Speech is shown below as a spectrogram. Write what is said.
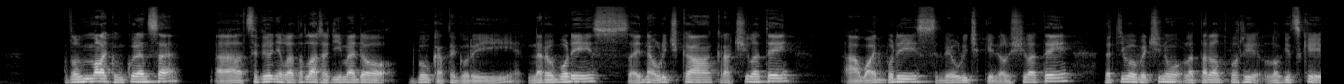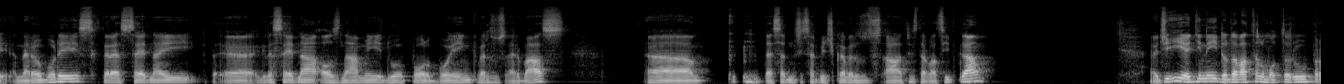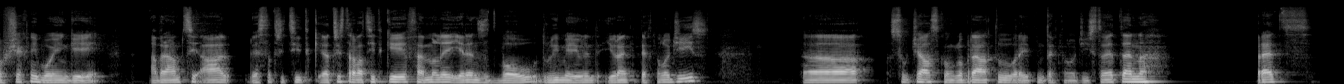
A velmi malé konkurence, uh, civilní letadla řadíme do dvou kategorií. Narrowbodies, jedna ulička, kratší lety a whitebodies, dvě uličky, delší lety. Drtivou většinu letadel tvoří logicky narrowbodies, které se jednají, eh, kde se jedná o známý duopol Boeing versus Airbus. Uh, to je 737 versus A320. GE je jediný dodavatel motorů pro všechny Boeingy a v rámci A230, 320 Family jeden z dvou, druhým je United Technologies, součást konglomerátu Raytheon Technologies. To je ten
